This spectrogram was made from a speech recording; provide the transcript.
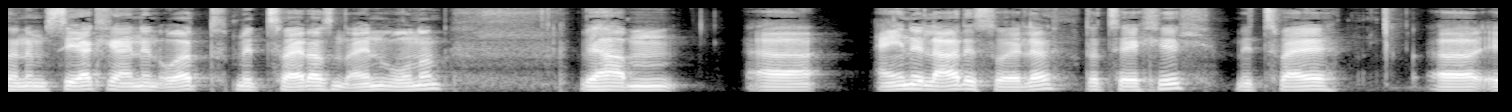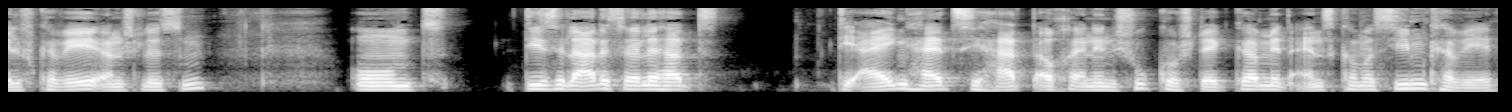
einem sehr kleinen Ort mit 2000 Einwohnern. Wir haben äh, eine Ladesäule tatsächlich mit zwei äh, 11 kW Anschlüssen und diese Ladesäule hat die Eigenheit, sie hat auch einen Schuko-Stecker mit 1,7 kW.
